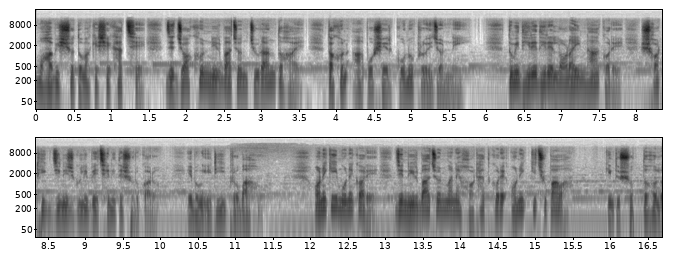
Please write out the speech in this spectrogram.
মহাবিশ্ব তোমাকে শেখাচ্ছে যে যখন নির্বাচন চূড়ান্ত হয়, তখন আপোষের কোনো প্রয়োজন নেই। তুমি ধীরে ধীরে লড়াই না করে সঠিক জিনিসগুলি বেছে নিতে শুরু করো, এবং এটিই প্রবাহ। অনেকেই মনে করে যে নির্বাচন মানে হঠাৎ করে অনেক কিছু পাওয়া, কিন্তু সত্য হল,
